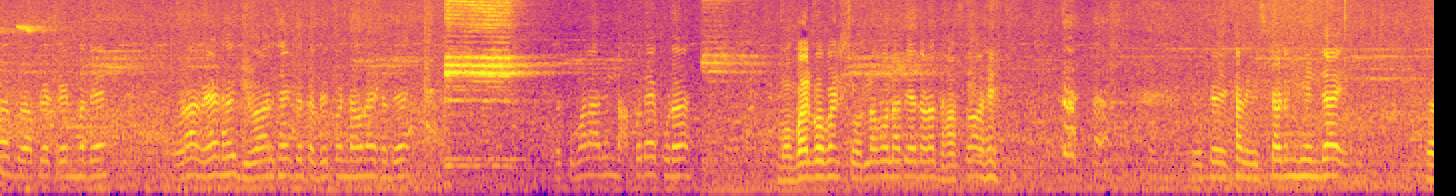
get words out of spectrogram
आहे आपल्या ट्रेनमध्ये एवढा वेळ आहे जीवावर आहे तर तब्येत पण डाऊन आहे सध्या. तर तुम्हाला अजून दाखवत आहे पुढं. मोबाईल मोबाईल चोरला बोला ते थोडा धासो आहे. एक एखाद एस काढून घेऊन जाय. तर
